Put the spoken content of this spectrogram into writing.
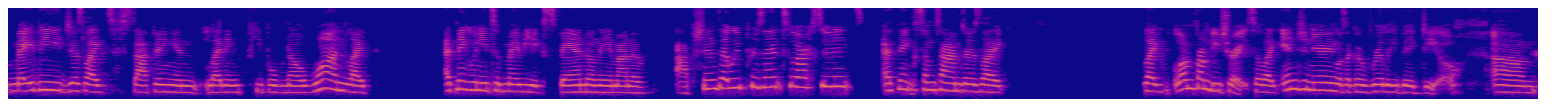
maybe just like stopping and letting people know one, like, I think we need to maybe expand on the amount of options that we present to our students. I think sometimes there's like, like I'm from Detroit, so like engineering was like a really big deal. Um,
